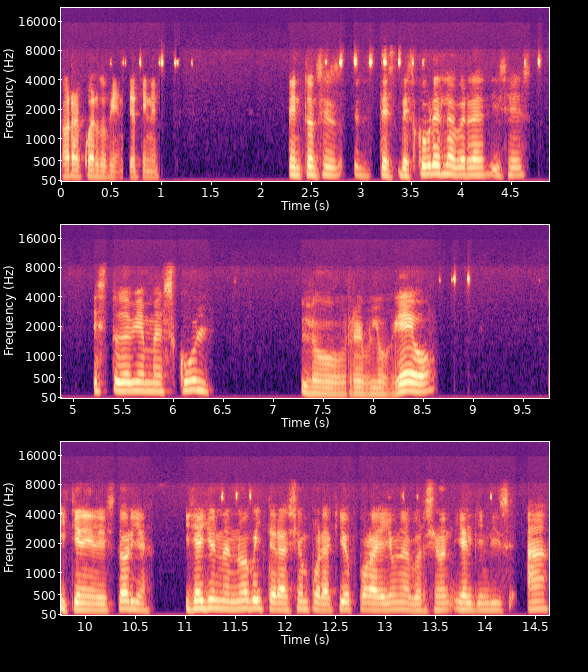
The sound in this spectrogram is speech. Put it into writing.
No recuerdo bien, ya tienen. Entonces, des- descubres la verdad dices, es todavía más cool. Lo reblogueo y tiene la historia. Y hay una nueva iteración por aquí o por ahí, una versión, y alguien dice, ah,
